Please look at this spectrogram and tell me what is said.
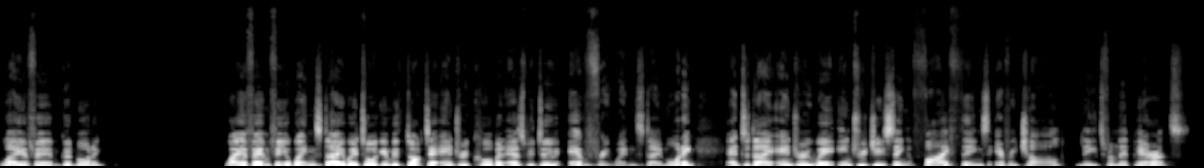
WayFM, good morning. WayFM for your Wednesday. We're talking with Dr. Andrew Corbett as we do every Wednesday morning. And today, Andrew, we're introducing five things every child needs from their parents.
